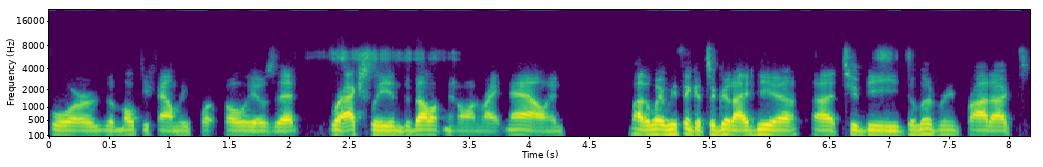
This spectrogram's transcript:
for the multifamily portfolios that we're actually in development on right now. And by the way, we think it's a good idea uh, to be delivering product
